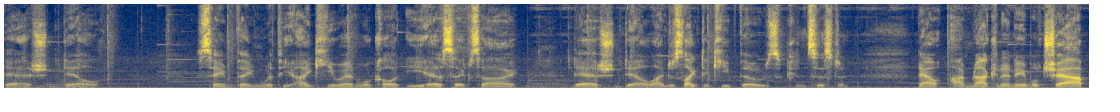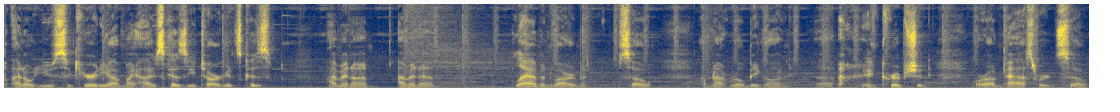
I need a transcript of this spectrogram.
dash Dell. Same thing with the IQN, we'll call it ESXi dash Dell. I just like to keep those consistent. Now, I'm not going to enable CHAP. I don't use security on my iSCSI targets because I'm in a I'm in a lab environment, so I'm not real big on uh, encryption or on passwords. So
